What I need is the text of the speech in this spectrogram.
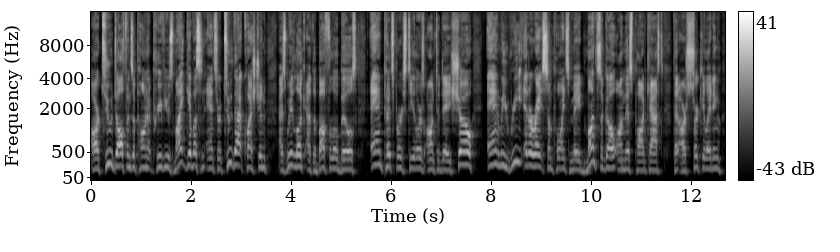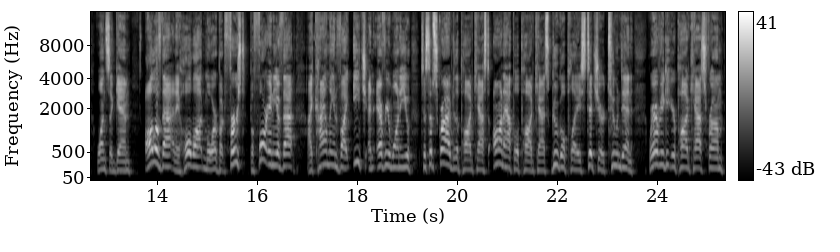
Our two Dolphins opponent previews might give us an answer to that question as we look at the Buffalo Bills and Pittsburgh Steelers on today's show, and we reiterate some points made months ago on this podcast that are circulating once again. All of that and a whole lot more. But first, before any of that, I kindly invite each and every one of you to subscribe to the podcast on Apple Podcasts, Google Play, Stitcher, TuneIn, wherever you get your podcast from.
